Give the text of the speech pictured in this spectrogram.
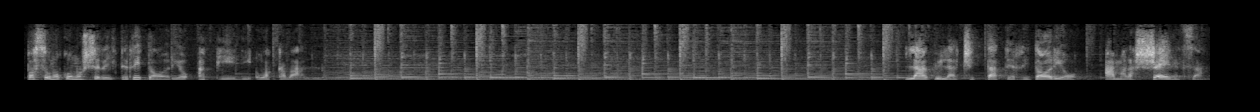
possono conoscere il territorio a piedi o a cavallo. L'Aquila, città-territorio, ama la scienza,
